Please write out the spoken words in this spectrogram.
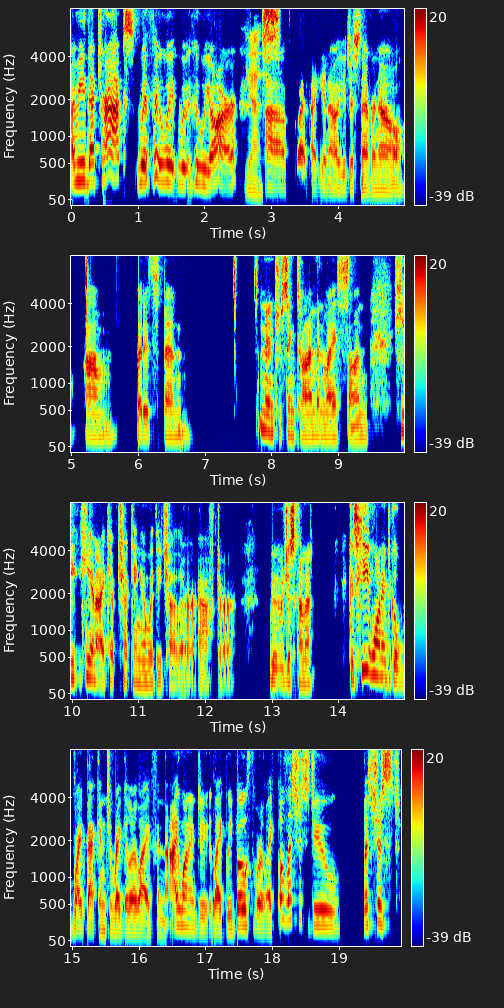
I mean that tracks with who we with who we are. Yes. Uh but uh, you know, you just never know. Um but it's been it's been an interesting time and my son he he and I kept checking in with each other after we would just kind of because he wanted to go right back into regular life and I wanted to like we both were like oh let's just do let's just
